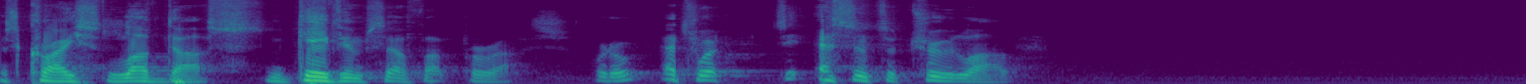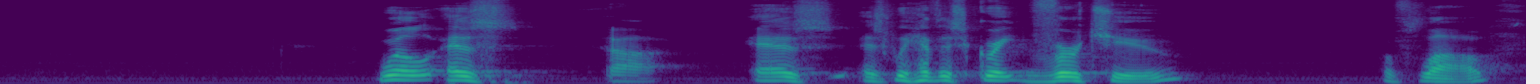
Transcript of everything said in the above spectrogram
As Christ loved us and gave himself up for us. To, that's what it's the essence of true love. Well, as, uh, as, as we have this great virtue of love,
